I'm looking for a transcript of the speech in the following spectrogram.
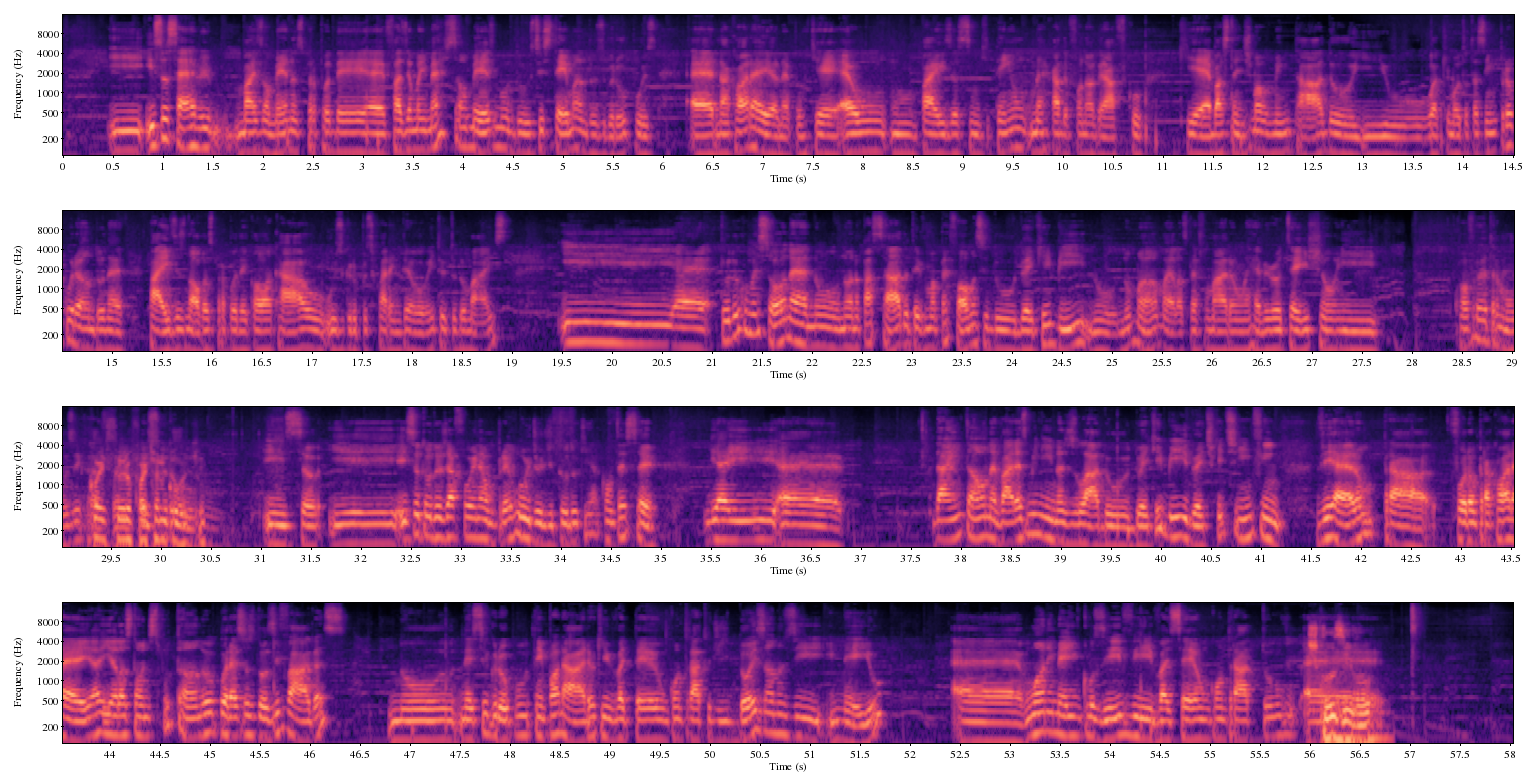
E isso serve mais ou menos para poder é, fazer uma imersão mesmo do sistema dos grupos é, na Coreia, né? Porque é um, um, país assim que tem um mercado fonográfico que é bastante movimentado e o Akimoto tá sempre procurando, né, países novos para poder colocar os grupos 48 e tudo mais. E é, tudo começou, né, no, no, ano passado, teve uma performance do, do AKB no, no Mama, elas performaram Heavy Rotation e qual foi a outra música? Koisuru Fortune Cook. Isso, e isso tudo já foi né, um prelúdio de tudo que ia acontecer. E aí, é... daí então, né, várias meninas lá do, do AKB, do HKT, enfim, vieram pra. foram pra Coreia e elas estão disputando por essas 12 vagas no, nesse grupo temporário que vai ter um contrato de dois anos e, e meio. É, um ano e meio, inclusive, vai ser um contrato. Exclusivo. É,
